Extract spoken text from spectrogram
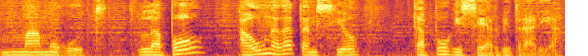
m'ha mogut. La por a una detenció que pugui ser arbitrària.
